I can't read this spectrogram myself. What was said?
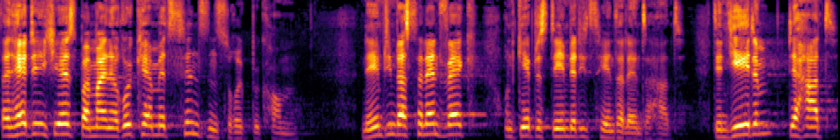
dann hätte ich es bei meiner Rückkehr mit Zinsen zurückbekommen. Nehmt ihm das Talent weg und gebt es dem, der die zehn Talente hat. Denn jedem, der hat,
